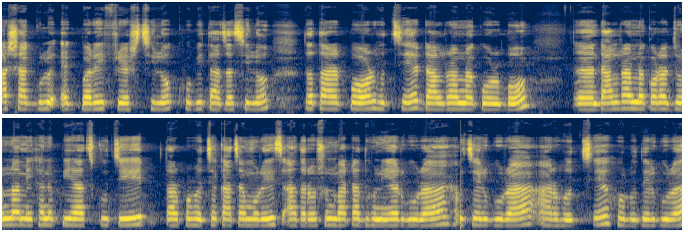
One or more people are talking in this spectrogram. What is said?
আর শাকগুলো একবারেই ফ্রেশ ছিল, খুবই তাজা ছিল। তো তারপর হচ্ছে ডাল রান্না করব। ডাল রান্না করার জন্য আমি এখানে পেঁয়াজ কুচি, তারপর হচ্ছে কাঁচামরিচ, আদা রসুন বাটা, ধনিয়ার গুঁড়া, মরিচের গুঁড়া, আর হচ্ছে হলুদের গুঁড়া।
